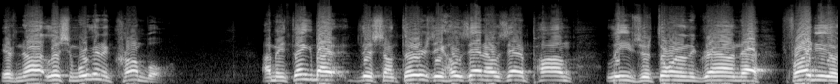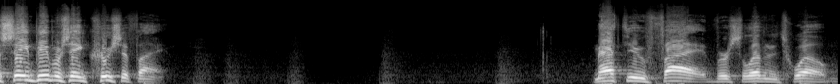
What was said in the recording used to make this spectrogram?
if not, listen, we're going to crumble. I mean, think about this on Thursday Hosanna, Hosanna, palm leaves are thrown on the ground. Uh, Friday, those same people are saying, crucify him. Matthew 5, verse 11 and 12.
